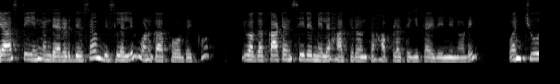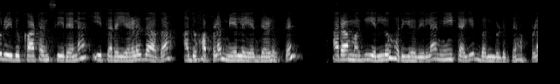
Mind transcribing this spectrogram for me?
ಜಾಸ್ತಿ ಇನ್ನೊಂದು ಎರಡು ದಿವಸ ಬಿಸಿಲಲ್ಲಿ ಒಣಗಾಕೋಬೇಕು ಇವಾಗ ಕಾಟನ್ ಸೀರೆ ಮೇಲೆ ಹಾಕಿರೋಂಥ ಹಪ್ಪಳ ತೆಗಿತಾ ಇದ್ದೀನಿ ನೋಡಿ. ಒಂಚೂರು ಇದು ಕಾಟನ್ ಸೀರೆನ ಈ ಥರ ಎಳೆದಾಗ ಅದು ಹಪ್ಪಳ ಮೇಲೆ ಎದ್ದೇಳುತ್ತೆ. ಆರಾಮಾಗಿ ಎಲ್ಲೂ ಹರಿಯೋದಿಲ್ಲ, ನೀಟಾಗಿ ಬಂದುಬಿಡುತ್ತೆ ಹಪ್ಪಳ.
